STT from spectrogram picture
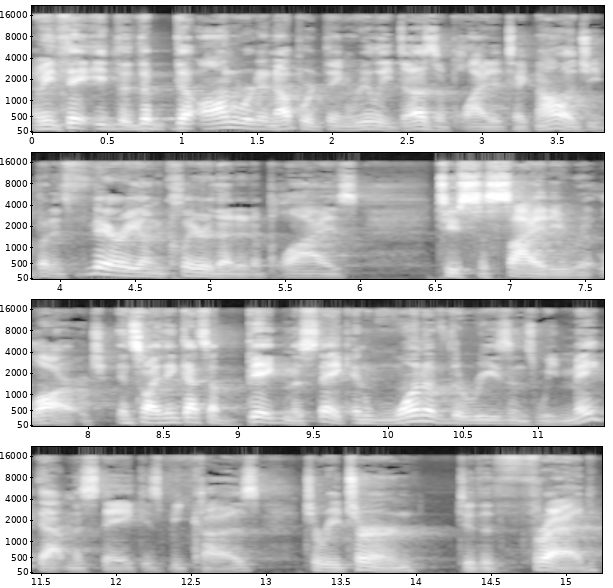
I mean the, the, the onward and upward thing really does apply to technology but it's very unclear that it applies to society writ large. And so i think that's a big mistake. And one of the reasons we make that mistake is because to return to the thread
